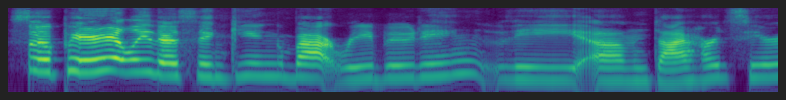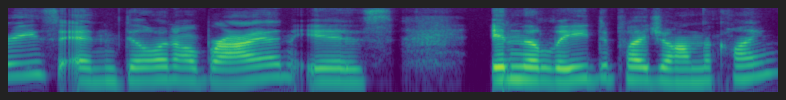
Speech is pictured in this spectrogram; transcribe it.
so apparently, they're thinking about rebooting the um, Die Hard series, and Dylan O'Brien is in the lead to play John McClane.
